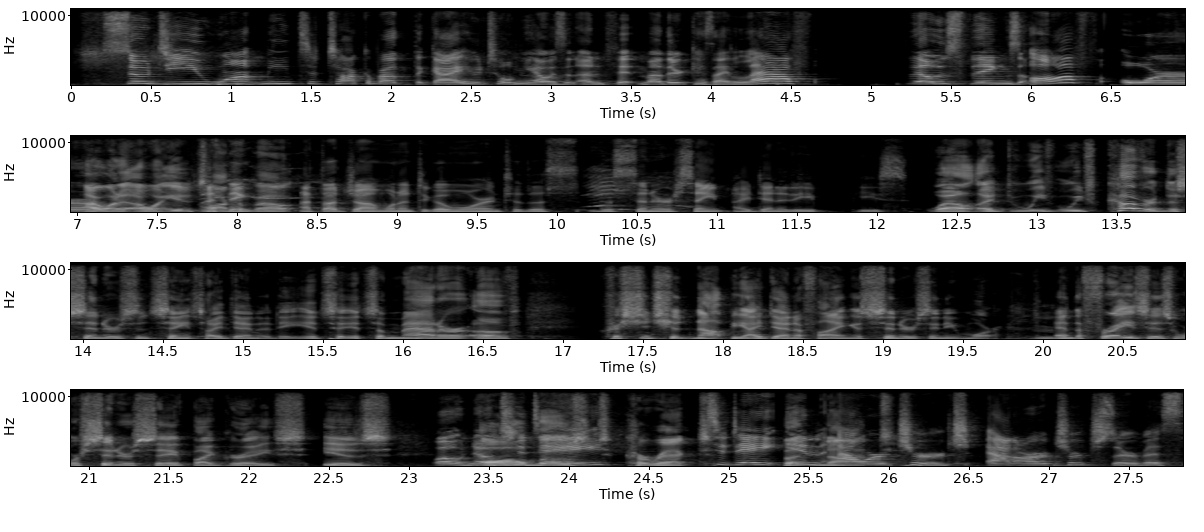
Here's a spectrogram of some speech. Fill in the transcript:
So do you want me to talk about the guy who told me I was an unfit mother because I laugh those things off or I want I want you to talk I think about I thought John wanted to go more into this the sinner saint identity piece. Well, I, we've we've covered the sinners and saints' identity. It's it's a matter of Christians should not be identifying as sinners anymore. Mm-hmm. And the phrase is "we're sinners saved by grace" is Oh, no, almost today- correct. today but in not. our church at our church service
